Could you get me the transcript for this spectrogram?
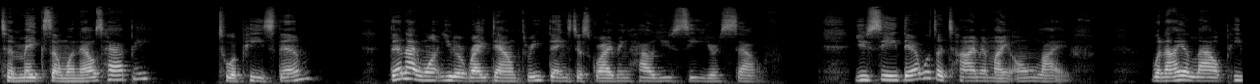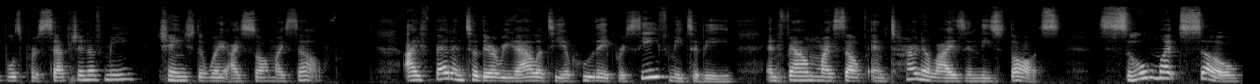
to make someone else happy, to appease them. Then I want you to write down three things describing how you see yourself. You see, there was a time in my own life when I allowed people's perception of me change the way I saw myself. I fed into their reality of who they perceived me to be and found myself internalizing these thoughts, so much so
